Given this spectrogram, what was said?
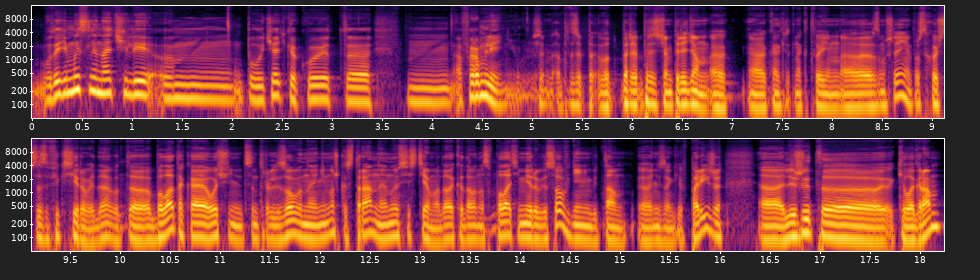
Вот эти мысли начали эм, получать какое-то эм, оформление уже. А вот прежде чем перейдем э, э, конкретно к твоим э, размышлениям, просто хочется зафиксировать, да, вот была такая очень централизованная, немножко странная, но система, да, когда у нас в палате мира весов где-нибудь там, не знаю, где в Париже, лежит килограмм,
